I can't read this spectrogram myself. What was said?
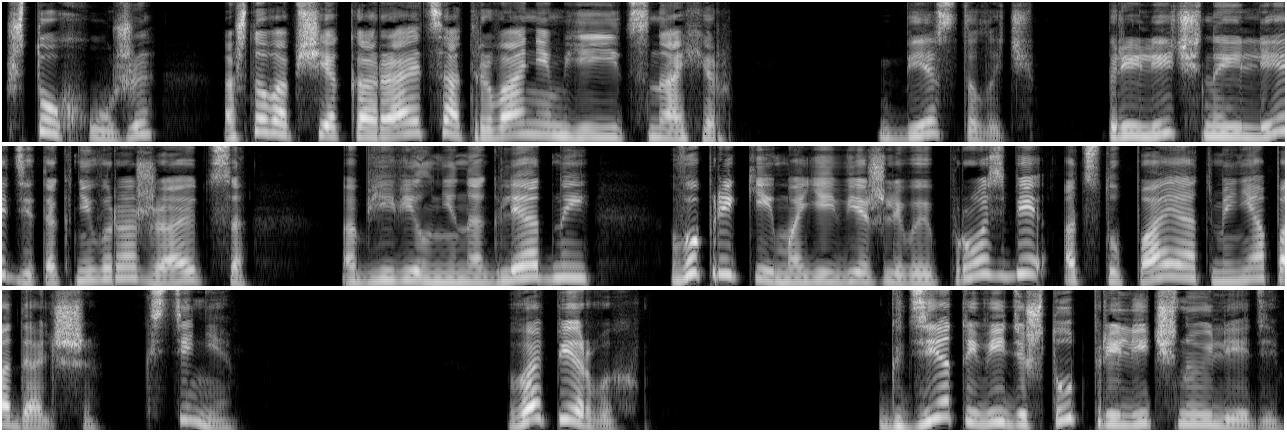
что хуже, а что вообще карается отрыванием яиц нахер. Бестолочь, приличные леди так не выражаются, объявил ненаглядный, вопреки моей вежливой просьбе, отступая от меня подальше, к стене. Во-первых, где ты видишь тут приличную леди?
